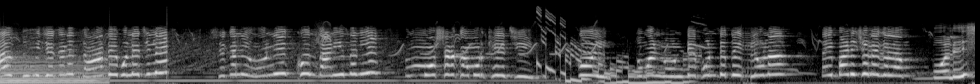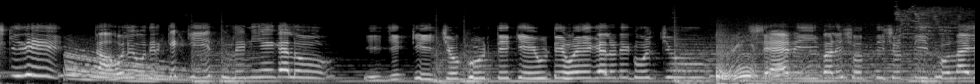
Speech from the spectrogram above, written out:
আর তুমি যেখানে দাঁড়াতে বলেছিলে সেখানে অনেকক্ষণ দাঁড়িয়ে দাঁড়িয়ে মশার কামড় খেয়েছি। কই তোমার নন্টে ফোনটে তো এলো না তাই বাড়ি চলে গেলাম। বলিস কি রে? তাহলে ওদেরকে কে তুলে নিয়ে গেল? এই যে কেঁচো ঘুরতে কেউটে হয়ে গেল রে গঞ্চু স্যার এইবারে সত্যি সত্যি ধোলাই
